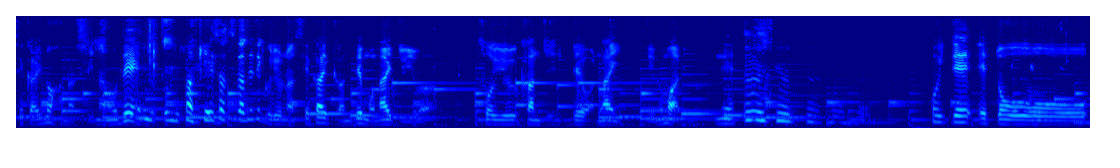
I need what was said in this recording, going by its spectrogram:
世界の話なので、まあ、警察が出てくるような世界観でもないといえば、そういう感じではないっていうのもありますね。うんうんうんうんほいで、えっと、こ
